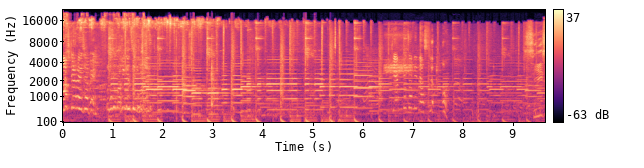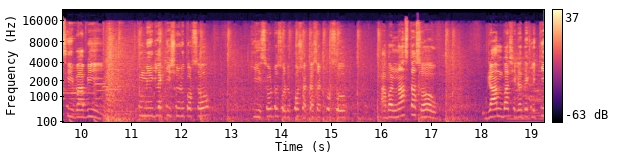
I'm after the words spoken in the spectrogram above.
মাস্টার হয়ে যাবেন। ঠিক আছে? সি সি ভাবি তুমি এগুলা কি শুরু করছ? কি ছোট ছোট পোশাক আশাক করছ আবার নাচতাছো গ্রামবাসীরা দেখলে কি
